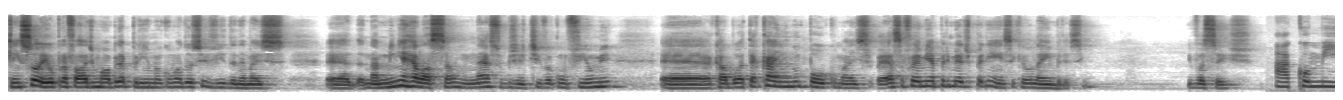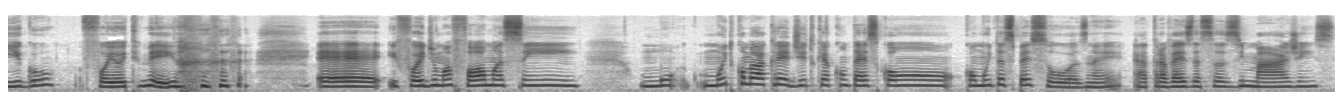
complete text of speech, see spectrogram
quem sou eu para falar de uma obra-prima como a Doce Vida, né? Mas é, na minha relação né, subjetiva com o filme, é, acabou até caindo um pouco, mas essa foi a minha primeira experiência que eu lembro, assim. E vocês? Ah, comigo foi oito e meio. é, e foi de uma forma, assim muito como eu acredito que acontece com, com muitas pessoas, né? Através dessas imagens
